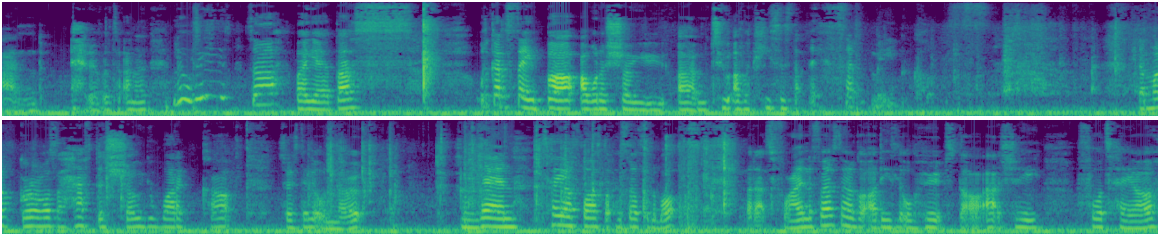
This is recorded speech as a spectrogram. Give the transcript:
and head over to Ana Luisa. But yeah that's what i gotta say but i want to show you um two other pieces that they sent me because they're my girls. I have to show you what i got. So it's the little note. And then Taya fast up herself in the box but that's fine. The first thing i got are these little hoops that are actually for Taya.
